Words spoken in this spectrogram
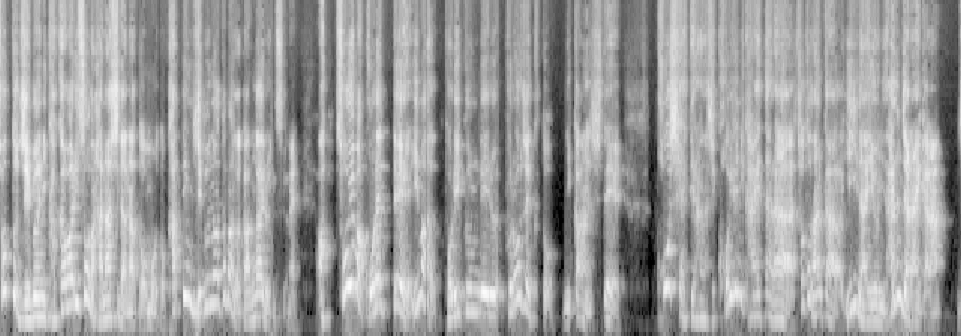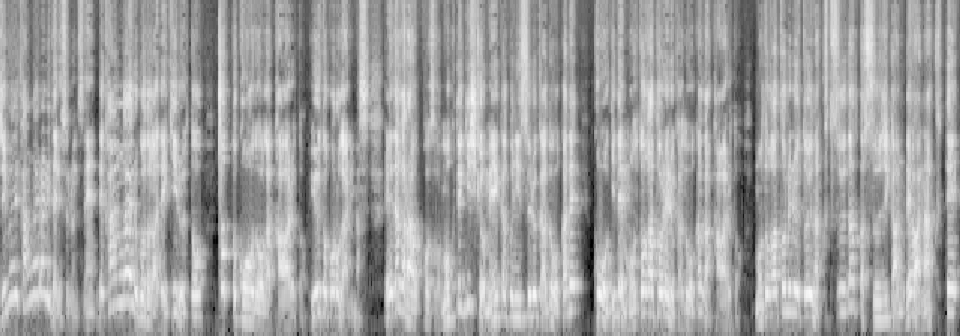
ちょっと自分に関わりそうな話だなと思うと、勝手に自分の頭が考えるんですよね。あ、そういえばこれって今取り組んでいるプロジェクトに関して、講師が言ってる話、こういうふうに変えたら、ちょっとなんかいい内容になるんじゃないかな。自分で考えられたりするんですね。で、考えることができると、ちょっと行動が変わるというところがあります。えー、だからこそ、目的意識を明確にするかどうかで、講義で元が取れるかどうかが変わると。元が取れるというのは苦痛だった数時間ではなくて、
